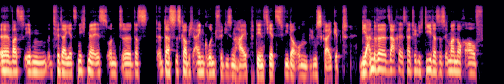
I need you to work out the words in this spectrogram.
äh, was eben Twitter jetzt nicht mehr ist. Und äh, das, das ist, glaube ich, ein Grund für diesen Hype, den es jetzt wieder um Blue Sky gibt. Die andere Sache ist natürlich die, dass es immer noch auf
